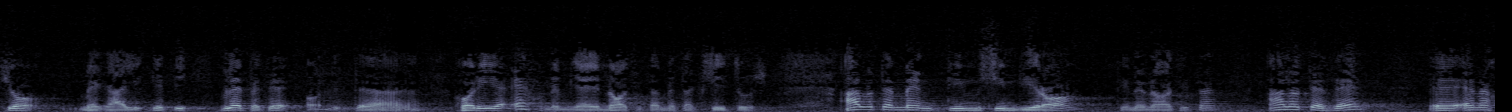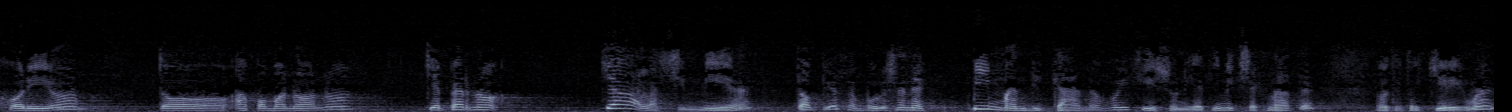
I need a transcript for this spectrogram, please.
πιο μεγάλη γιατί βλέπετε τα χωρία έχουν μια ενότητα μεταξύ τους. Άλλοτε μεν την συντηρώ την ενότητα άλλοτε δε ε, ένα χωρίο το απομονώνω και παίρνω και άλλα σημεία τα οποία θα μπορούσαν ποιμαντικά να βοηθήσουν. Γιατί μην ξεχνάτε ότι το κήρυγμα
